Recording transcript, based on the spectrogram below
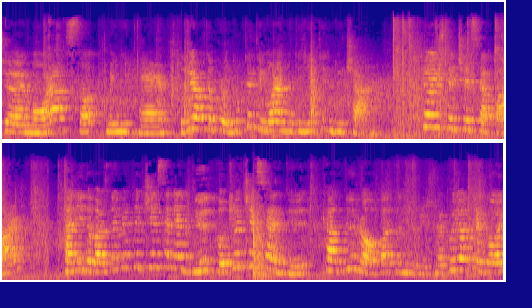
që e mora sot menjëherë. Të dyja këto produkte i mora në të njëtin dyqan. Kjo ishte qesja e parë. Tani do vazhdoj me këtë qesen e dytë, po kjo qese e dytë ka dy rroba të ndryshme, po jua tregoj,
